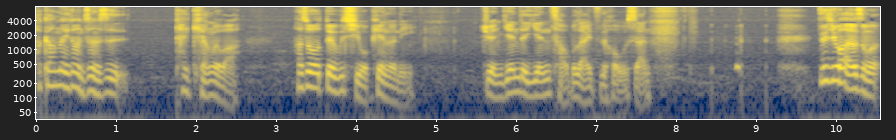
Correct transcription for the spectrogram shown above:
他刚刚那一段真的是太强了吧？他说：“对不起，我骗了你。卷烟的烟草不来自后山。”这句话有什么？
